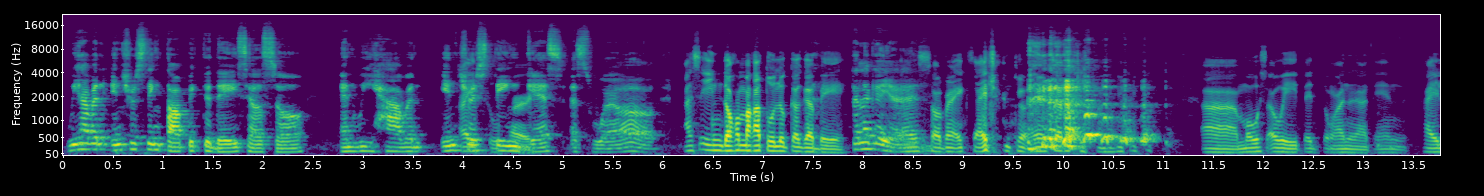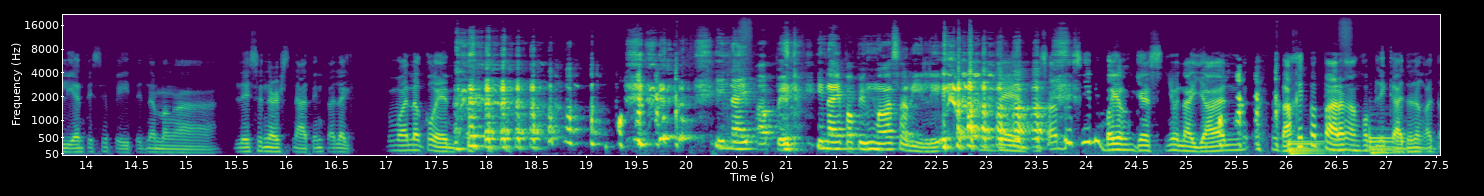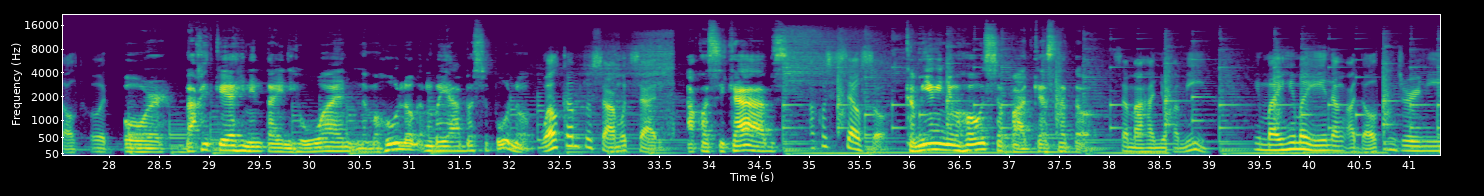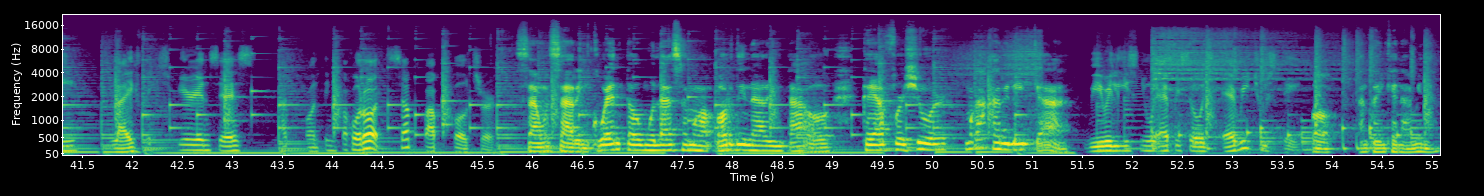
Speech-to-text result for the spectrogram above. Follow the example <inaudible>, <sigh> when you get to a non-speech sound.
We have an interesting topic today, Celso, and we have an Ay, interesting super. guest as well. As in, hindi ako makatulog kagabi. Talaga yan. sobrang excited ko. Lang. <laughs> Ah, most awaited tong ano natin. Highly anticipated na mga listeners natin talaga. Gumawa ng kwento. <laughs> Hinipe up eh. Hinipe up yung mga sarili. Then, <laughs> sabi, sino ba yung guest nyo na yan? <laughs> Bakit pa parang ang komplikado ng adulthood? Or, bakit kaya hinintay ni Juan na mahulog ang bayabas sa puno? Welcome to Samut Sari. Ako si Cabs. Ako si Celso. Kami ang inyong host sa podcast na to. Samahan nyo kami. Himay-himayin ang adulting journey, life experiences, at konting pakurot sa pop culture. Samot-saring kwento mula sa mga ordinaryong tao, kaya for sure, makaka-relate ka. We release new episodes every Tuesday. Oh, antayin ka namin ha.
